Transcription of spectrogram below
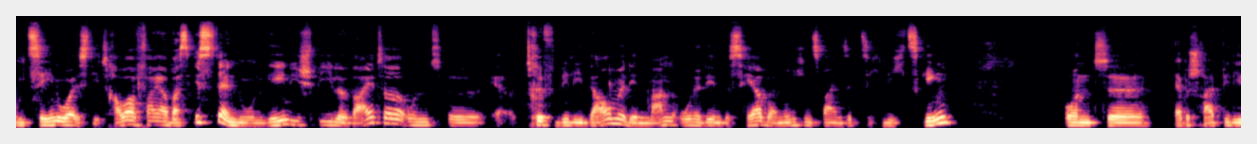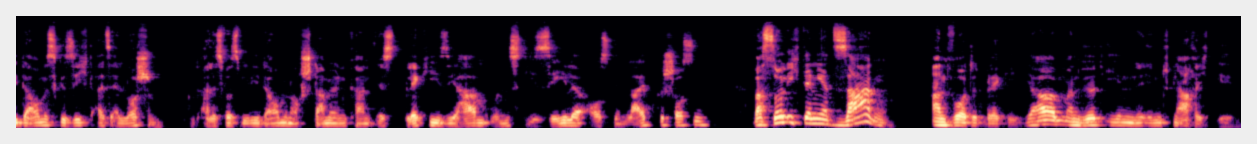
um 10 Uhr ist die Trauerfeier. Was ist denn nun? Gehen die Spiele weiter und äh, er trifft Willi Daume, den Mann, ohne den bisher bei München 72 nichts ging. Und äh, er beschreibt Willi Daumes Gesicht als erloschen. Und alles, was Willi Daume noch stammeln kann, ist, Blackie, Sie haben uns die Seele aus dem Leib geschossen. Was soll ich denn jetzt sagen? antwortet Blackie. Ja, man wird Ihnen eine Nachricht geben.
